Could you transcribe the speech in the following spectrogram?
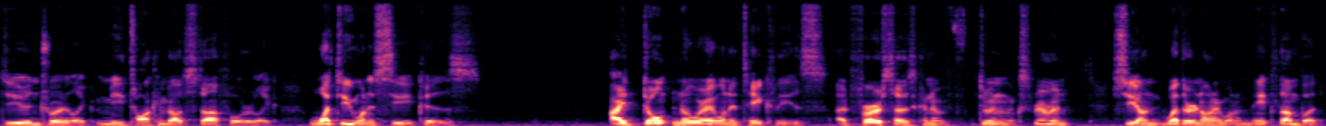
Do you enjoy like me talking about stuff or like what do you want to see? Because I don't know where I want to take these. At first, I was kind of doing an experiment, see on whether or not I want to make them, but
